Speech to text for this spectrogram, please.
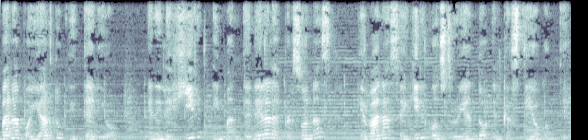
van a apoyar tu criterio en elegir y mantener a las personas que van a seguir construyendo el castillo contigo.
